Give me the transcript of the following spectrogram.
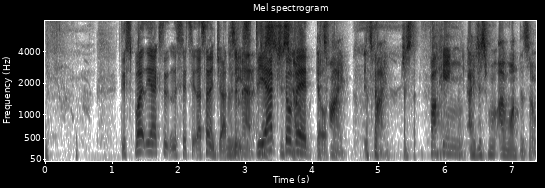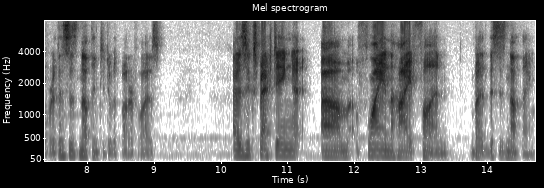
Despite the accident in the city, that's not in Japanese. Doesn't matter. Just, just. Deactivato. It's fine. It's fine. just fucking. I just. I want this over. This has nothing to do with butterflies. I was expecting um fly in the high fun, but this is nothing.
